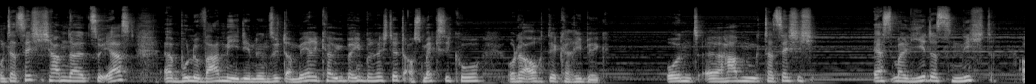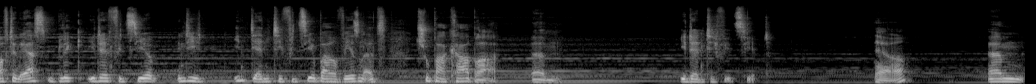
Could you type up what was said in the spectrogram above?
Und tatsächlich haben da zuerst äh, Boulevardmedien in Südamerika über ihn berichtet, aus Mexiko oder auch der Karibik. Und äh, haben tatsächlich erstmal jedes nicht auf den ersten Blick identifizier identifizierbare Wesen als Chupacabra ähm, identifiziert. Ja. Ähm,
